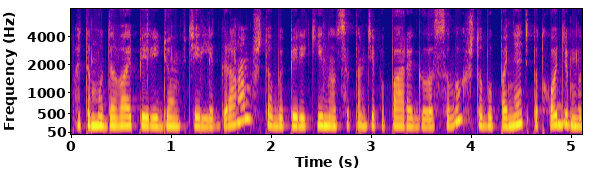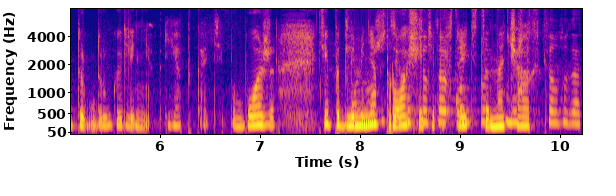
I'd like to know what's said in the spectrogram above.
поэтому давай перейдем в Телеграм, чтобы перекинуться там типа парой голосовых, чтобы понять, подходим мы друг к другу или нет. И я такая, типа, боже, типа для Он, меня тебе проще типа встретиться он, на чат. хотел туда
